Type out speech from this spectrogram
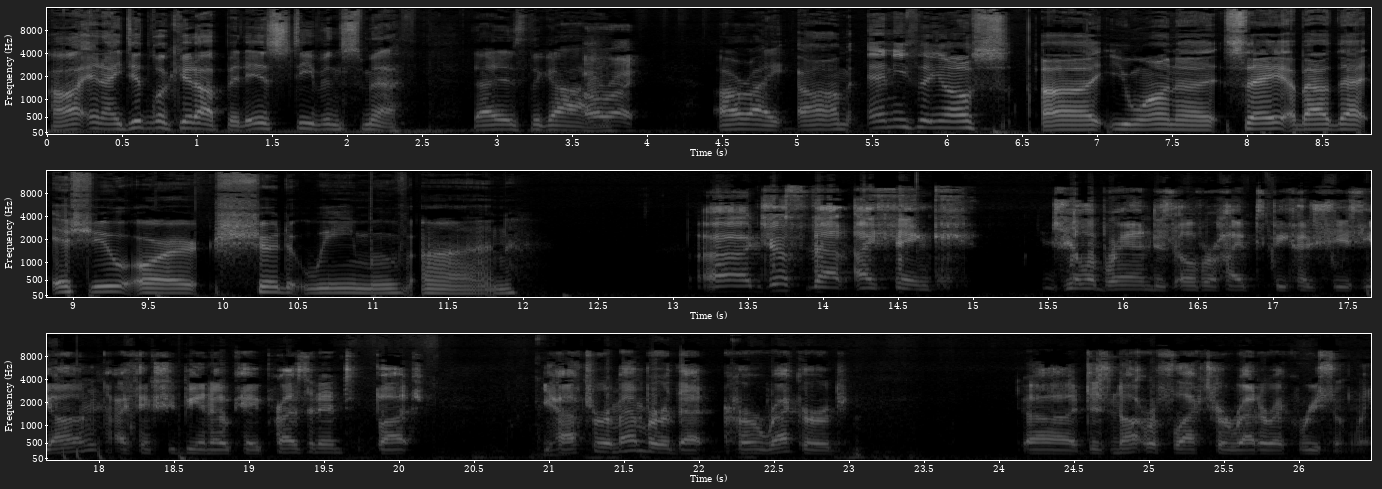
Uh, and I did look it up. It is Stephen Smith. That is the guy. All right. All right. Um, anything else uh, you want to say about that issue, or should we move on? Uh, just that I think Gillibrand is overhyped because she's young. I think she'd be an okay president, but you have to remember that her record uh, does not reflect her rhetoric recently.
